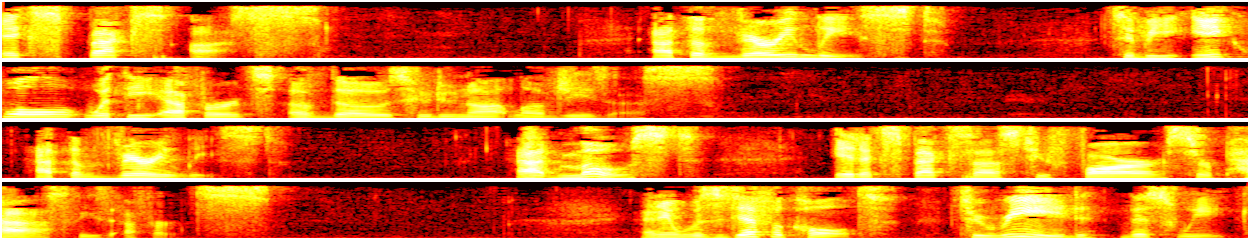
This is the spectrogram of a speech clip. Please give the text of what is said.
expects us, at the very least, to be equal with the efforts of those who do not love Jesus. At the very least. At most, it expects us to far surpass these efforts. And it was difficult to read this week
